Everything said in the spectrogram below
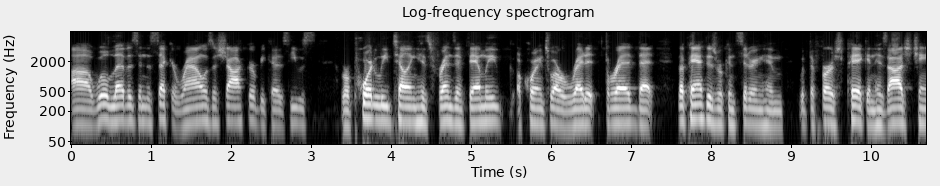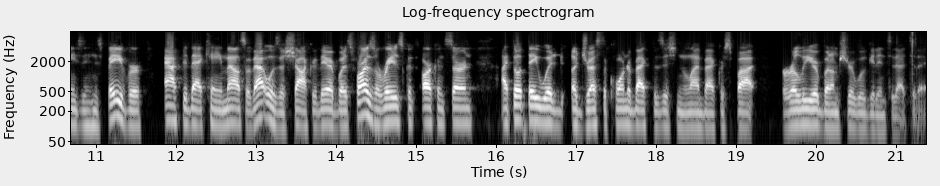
Uh, Will Levis in the second round was a shocker because he was reportedly telling his friends and family, according to our Reddit thread, that the Panthers were considering him with the first pick, and his odds changed in his favor after that came out. So that was a shocker there. But as far as the Raiders are concerned, I thought they would address the cornerback position and linebacker spot earlier, but I'm sure we'll get into that today.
